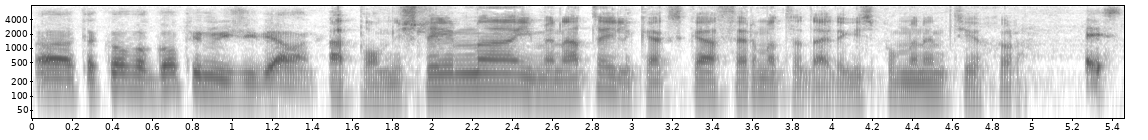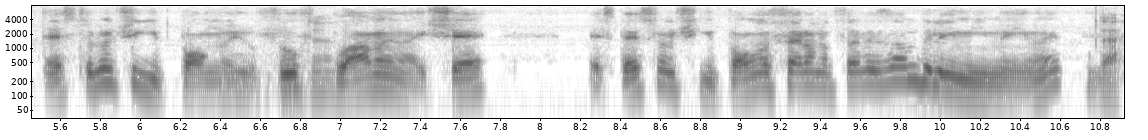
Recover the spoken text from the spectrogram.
а, такова готино изживяване. а помниш ли им а, имената или как се казва фермата? Дай да ги споменем тия хора. Естествено, че ги помня. Юсуф, Да. Пламен, Айше. Естествено, че ги помня фермата, не знам дали им има име. Да.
